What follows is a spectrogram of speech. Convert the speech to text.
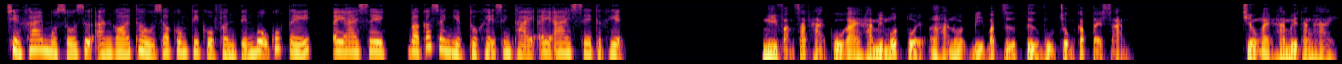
triển khai một số dự án gói thầu do công ty cổ phần tiến bộ quốc tế AIC và các doanh nghiệp thuộc hệ sinh thái AIC thực hiện. Nghi phạm sát hại cô gái 21 tuổi ở Hà Nội bị bắt giữ từ vụ trộm cắp tài sản. Chiều ngày 20 tháng 2,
